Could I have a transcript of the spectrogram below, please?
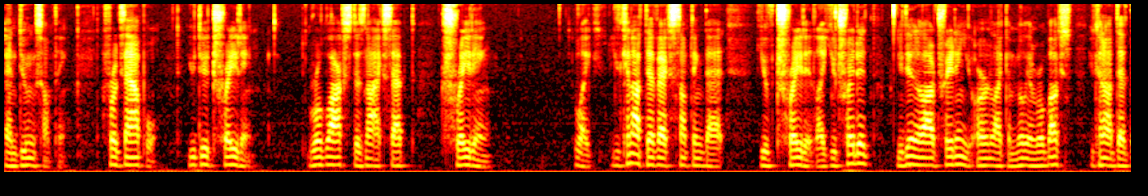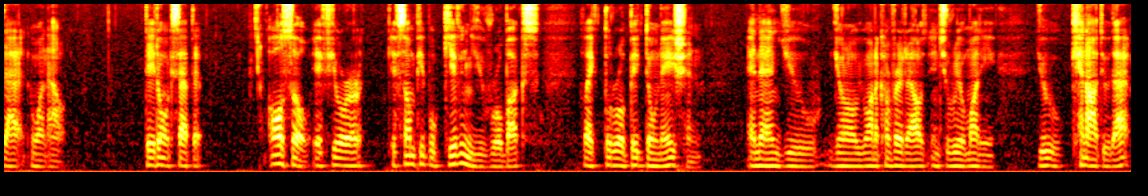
and doing something. For example, you did trading. Roblox does not accept trading. Like, you cannot DevEx something that you've traded. Like, you traded, you did a lot of trading, you earned like a million Robux, you cannot dev that one out. They don't accept it. Also, if you're, if some people giving you Robux, like through a big donation and then you you know you want to convert it out into real money you cannot do that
